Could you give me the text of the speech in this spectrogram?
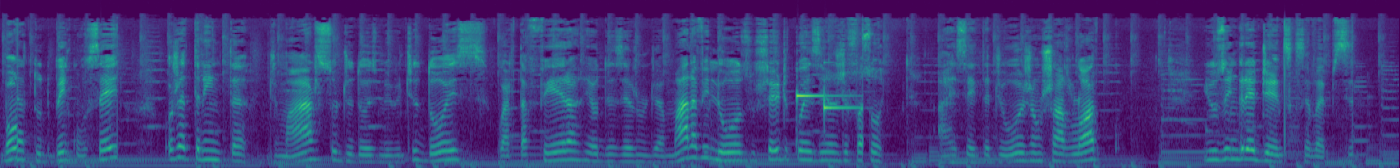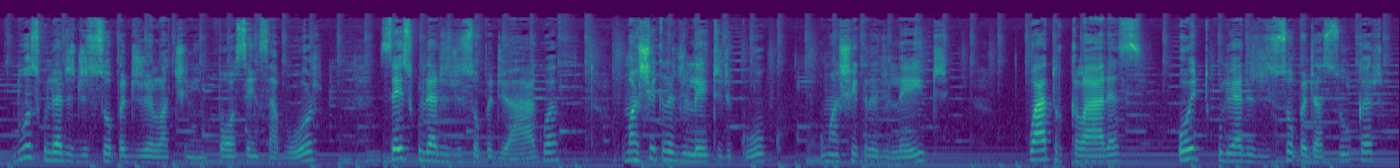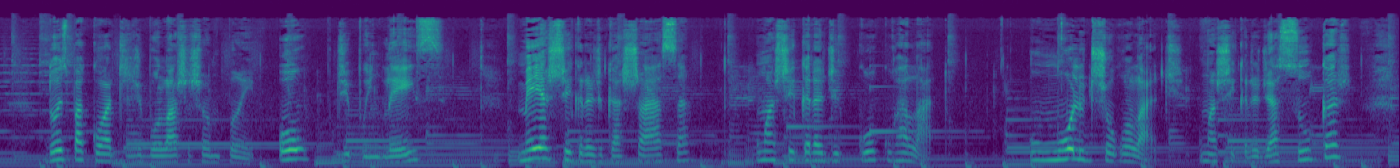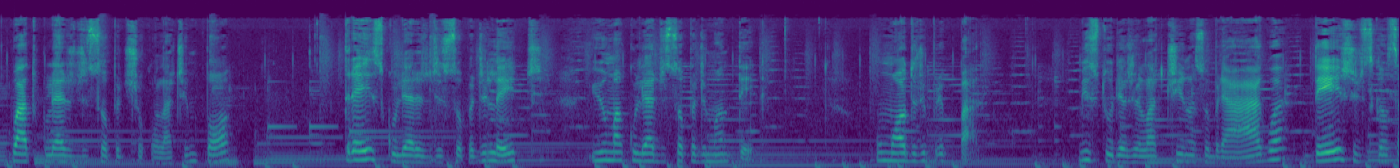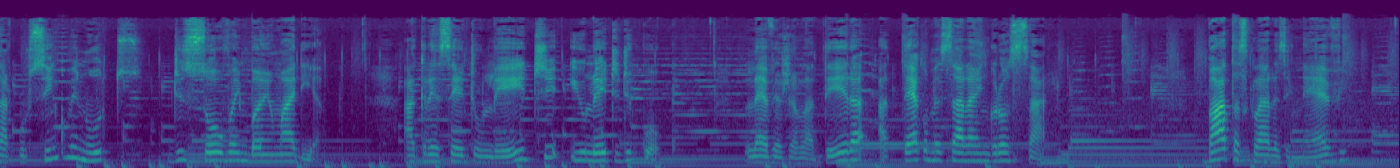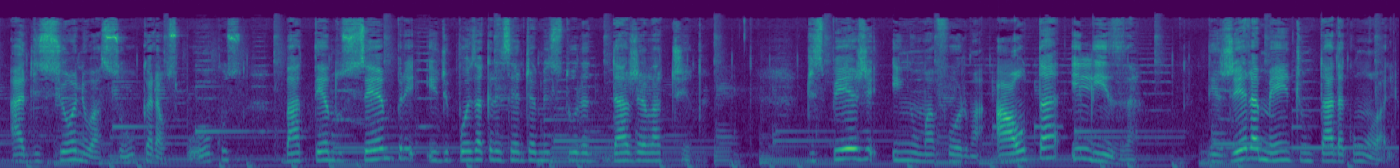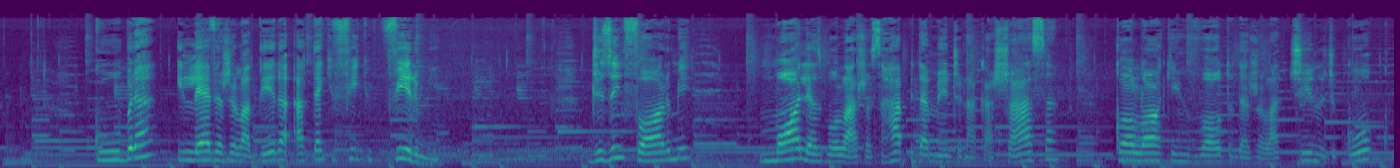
Bom, tudo bem com vocês? Hoje é 30 de março de 2022, quarta-feira. Eu desejo um dia maravilhoso, cheio de coisinhas de fazer. A receita de hoje é um charlotte. E os ingredientes que você vai precisar: duas colheres de sopa de gelatina em pó sem sabor, seis colheres de sopa de água, uma xícara de leite de coco, uma xícara de leite, quatro claras, oito colheres de sopa de açúcar, dois pacotes de bolacha champanhe ou tipo inglês, meia xícara de cachaça, uma xícara de coco ralado, um molho de chocolate, uma xícara de açúcar, quatro colheres de sopa de chocolate em pó, três colheres de sopa de leite e uma colher de sopa de manteiga. O modo de preparo: misture a gelatina sobre a água, deixe descansar por 5 minutos, dissolva em banho-maria. Acrescente o leite e o leite de coco. Leve à geladeira até começar a engrossar. Bata as claras em neve, adicione o açúcar aos poucos, batendo sempre e depois acrescente a mistura da gelatina. Despeje em uma forma alta e lisa, ligeiramente untada com óleo. Cubra e leve à geladeira até que fique firme. Desenforme, molhe as bolachas rapidamente na cachaça, coloque em volta da gelatina de coco,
